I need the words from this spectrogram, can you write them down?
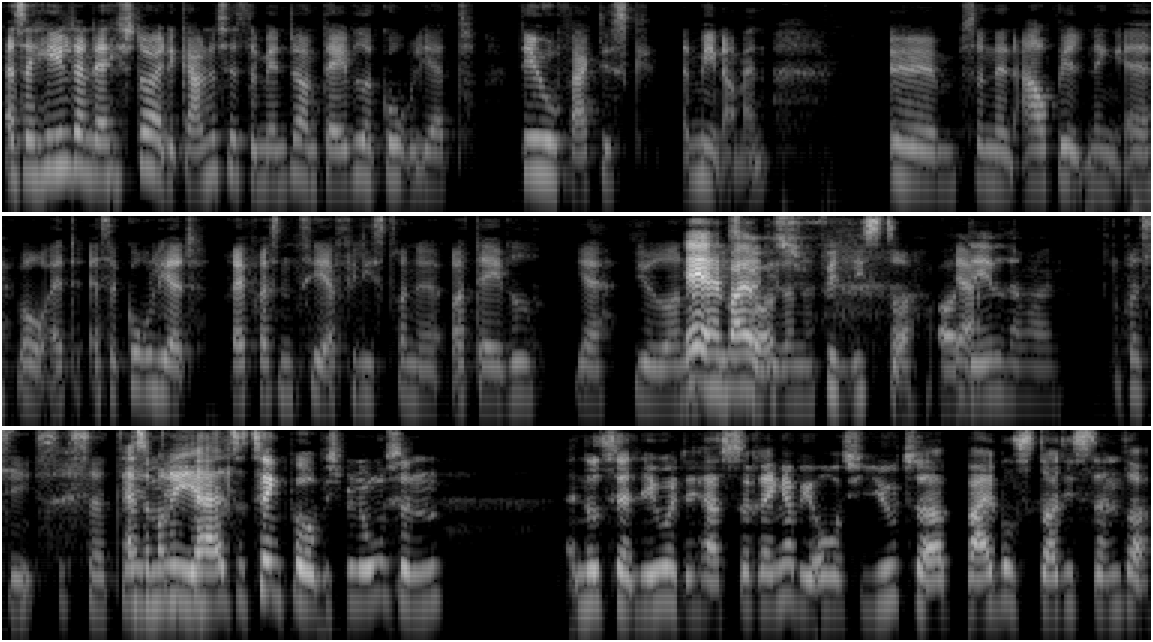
Altså hele den der historie i det gamle testamente om David og Goliat, det er jo faktisk, mener man, øh, sådan en afbildning af, hvor at, altså Goliat repræsenterer filistrene, og David, ja, jøderne. Ja, han var jo også filistre, og Ja. David han var en... Præcis. Så det, altså det Marie, jeg har altid tænkt på, hvis vi nogensinde er nødt til at leve af det her, så ringer vi over til Utah Bible Study Center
